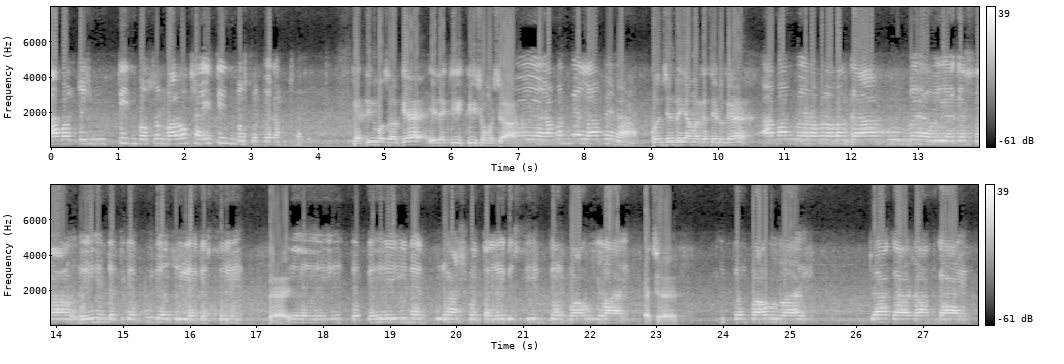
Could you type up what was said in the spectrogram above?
আবার যেসব তিন বছর ভালো খাই তিন বছর বেরাম খাই। কে তিন বছর কে? এটা কি কি সমস্যা? আমার মেলা বেড়া কোন চেন দেখি আমার কাছে এটুকে? আমার মেয়ের আবার আমার গা গুড় বেহা হইয়া গেছে এই হিন্দা থেকে পুজা চলে গেছে। তাই? এই হিন্দা থেকে এই নেট পুরো হাসপাতালে গেছি ইনকার বাউল লাই আচ্ছা। ইনকার বাউল লাই জাগা ডাঙ্গায় এই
